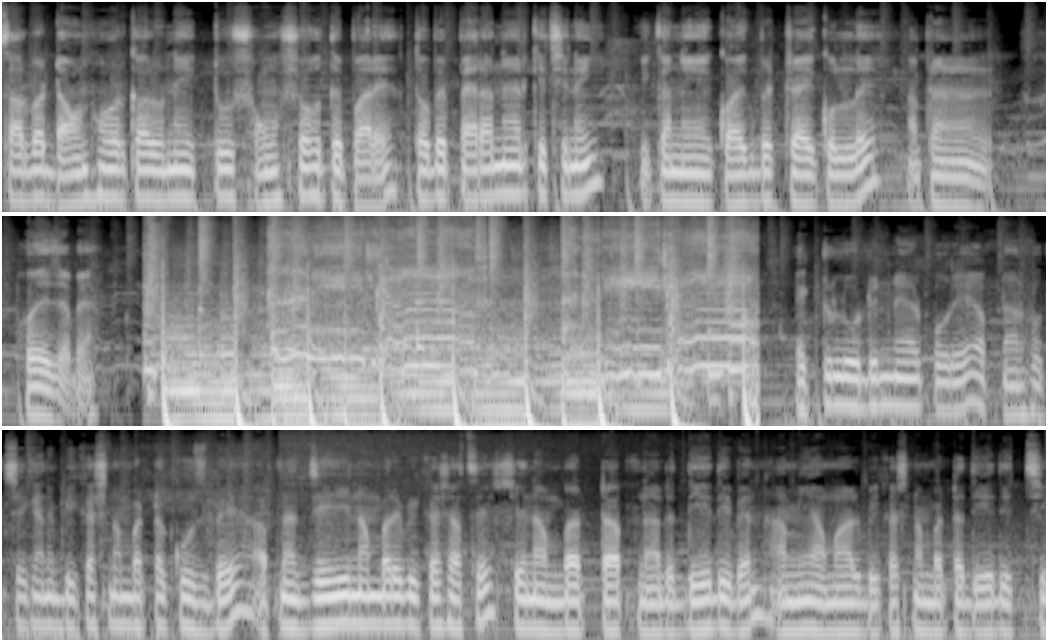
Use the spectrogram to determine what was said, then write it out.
সার্ভার ডাউন হওয়ার কারণে একটু সমস্যা হতে পারে, তবে প্যারা নেওয়ার কিছু নেই। এখানে কয়েকবার ট্রাই করলে আপনার হয়ে যাবে। একটু লোডিং নেওয়ার পরে আপনার হচ্ছে এখানে বিকাশ নাম্বারটা খুঁজবে। আপনার যেই নাম্বারে বিকাশ আছে, সেই নাম্বারটা আপনার দিয়ে দিবেন। আমি আমার বিকাশ নাম্বারটা দিয়ে দিচ্ছি।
